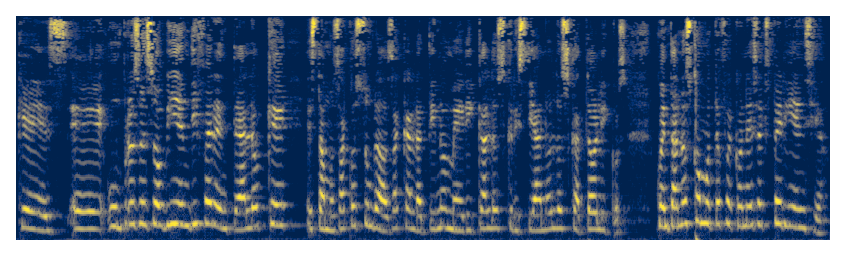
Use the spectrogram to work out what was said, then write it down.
que es eh, un proceso bien diferente a lo que estamos acostumbrados acá en Latinoamérica, los cristianos, los católicos. Cuéntanos cómo te fue con esa experiencia.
